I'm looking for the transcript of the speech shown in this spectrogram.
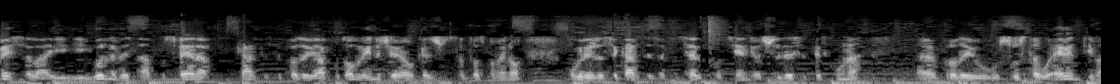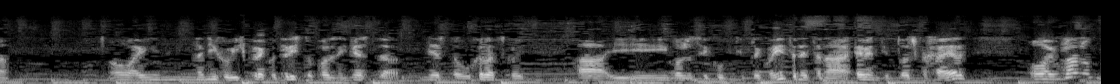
vesela i, i urnebesna atmosfera karte se prodaju jako dobro, inače evo kad sam to spomenuo mogu reći da se karte za koncert po cijeni od 65 kuna e, prodaju u sustavu eventima ovaj, na njihovih preko 300 prodajnih mjesta, mjesta u Hrvatskoj, a i, i može se kupiti preko interneta na eventim.hr. Ovaj, uglavnom, e,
